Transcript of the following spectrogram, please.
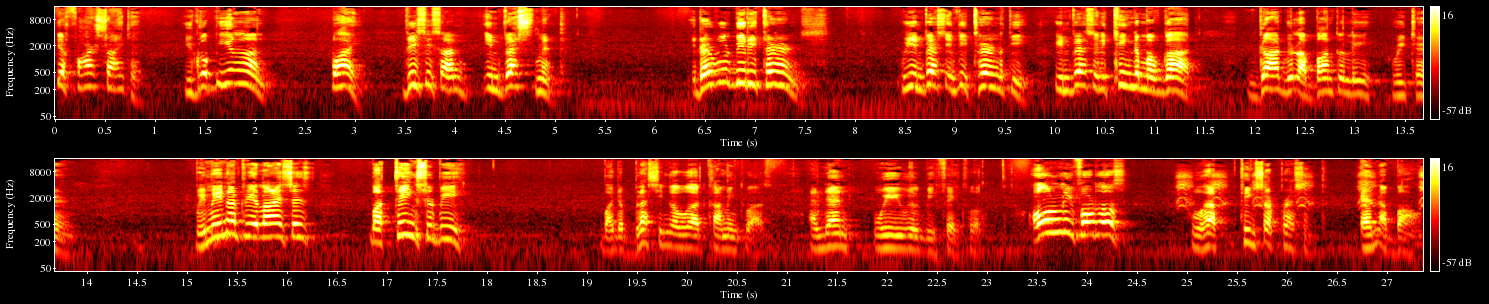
You're far-sighted. You go beyond. Why? This is an investment. There will be returns. We invest in eternity, We invest in the kingdom of God. God will abundantly return. We may not realize it, but things will be by the blessing of God coming to us. And then we will be faithful. Only for those who have things are present and abound.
